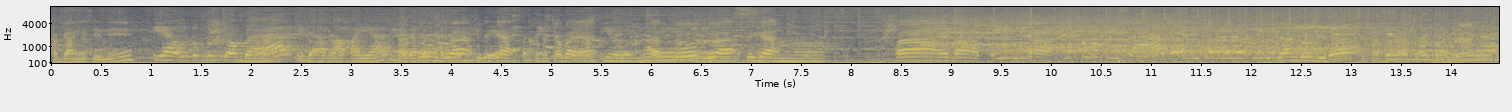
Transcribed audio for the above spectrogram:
Pegang di sini. Iya, untuk mencoba tidak apa-apa ya, tidak Satu, dapat dua, juga tiga. ya. Untuk mencoba ya. Ilmu Satu, dari dua, tiga. Wah, hebat. Bisa. Yang belum bisa, boleh dicoba lagi. Yang belum bisa, Ya, bisa. Jangan belajar. menyerah.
